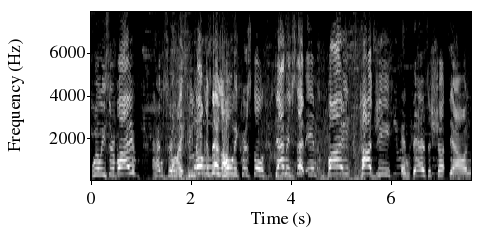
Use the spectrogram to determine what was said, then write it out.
Will he survive? Answer Oh, might be no, because there's a. Holy Crystal. Damage set in by Haji. And there's a shutdown.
